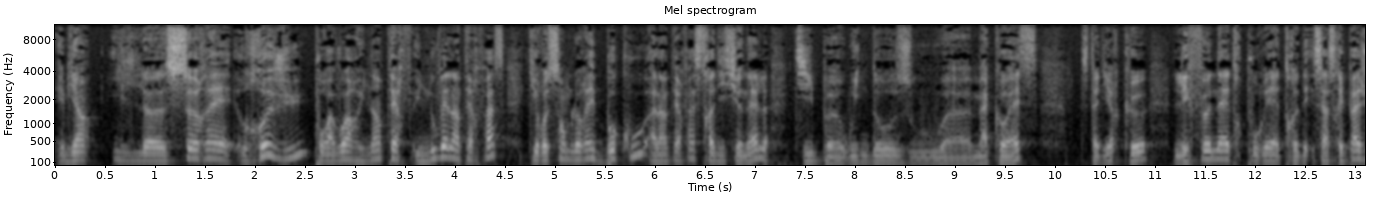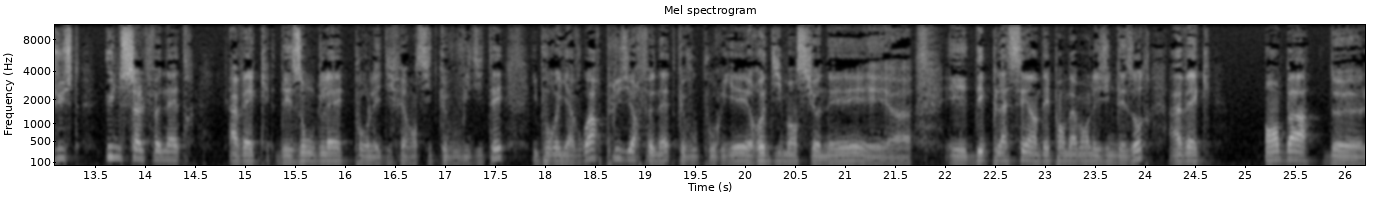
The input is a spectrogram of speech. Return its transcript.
eh bien, il serait revu pour avoir une, nouvelle interface qui ressemblerait beaucoup à l'interface traditionnelle type Windows ou macOS. C'est-à-dire que les fenêtres pourraient être, ça serait pas juste une seule fenêtre avec des onglets pour les différents sites que vous visitez, il pourrait y avoir plusieurs fenêtres que vous pourriez redimensionner et, euh, déplacer indépendamment les unes des autres avec en bas de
